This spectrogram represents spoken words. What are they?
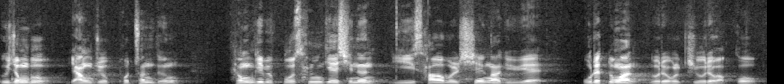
의정부, 양주, 포천 등 경기 북부 3개 시는 이 사업을 시행하기 위해 오랫동안 노력을 기울여 왔고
